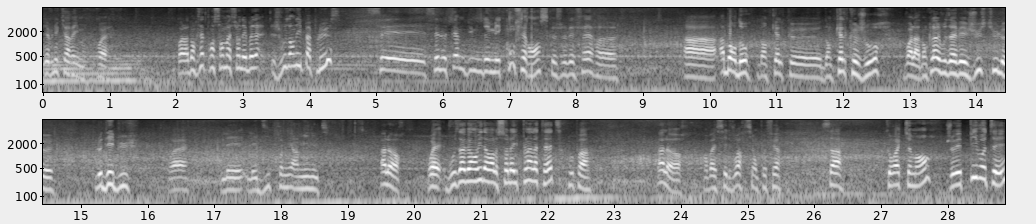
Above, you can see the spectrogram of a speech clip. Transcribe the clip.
Bienvenue Karim. Ouais. Voilà, donc cette transformation des modèles, je vous en dis pas plus. C'est le thème d'une de mes conférences que je vais faire euh, à, Bordeaux dans quelques, jours. Voilà, donc là vous avez juste eu le, début. Ouais, les, les dix premières minutes. Alors, ouais, vous avez envie d'avoir le soleil plein la tête ou pas? Alors, on va essayer de voir si on peut faire ça correctement. Je vais pivoter.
